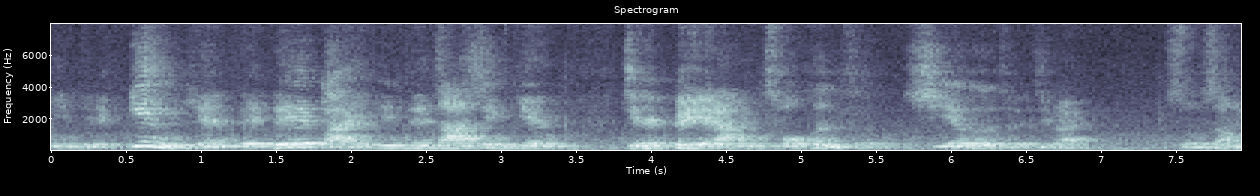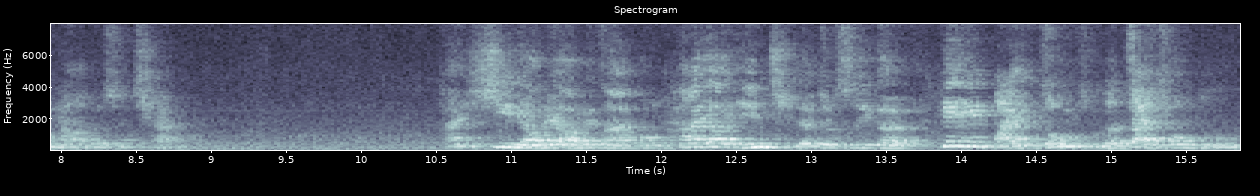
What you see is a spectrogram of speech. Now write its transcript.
因一个敬虔的礼拜，因的查圣经，一个白人仇恨者、邪恶者进来，手上拿的是枪。还细了了，你知影讲，他要引起的就是一个黑白种族的再冲突。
